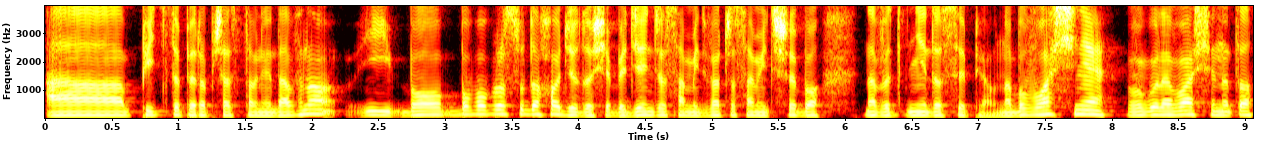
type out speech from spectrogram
a pić dopiero przestał niedawno i bo, bo po prostu dochodził do siebie dzień, czasami dwa, czasami trzy, bo nawet nie dosypiał. No bo właśnie, w ogóle właśnie, no to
